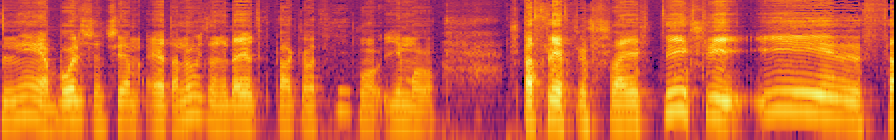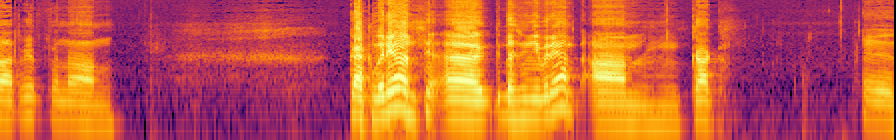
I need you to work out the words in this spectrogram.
сильнее, больше, чем это нужно, не даете сталкиваться ему, ему с последствиями своих действий. И, соответственно, как вариант, э, даже не вариант, а как э,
